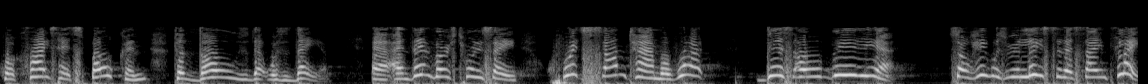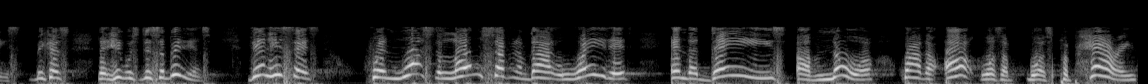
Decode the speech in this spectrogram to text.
where Christ had spoken to those that was there. Uh, and then verse 20 say, which sometime were what? Disobedient. So he was released to that same place because that he was disobedient. Then he says, when once the long suffering of God waited in the days of Noah while the ark was, a, was preparing,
